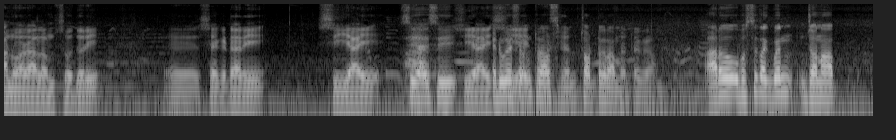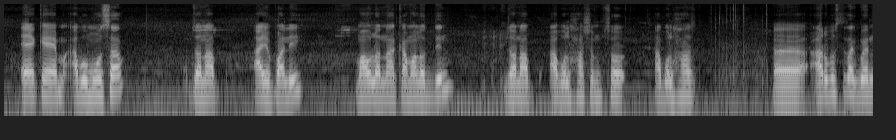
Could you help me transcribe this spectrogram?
Anwar Alam Chowdhury secretary CI CIC education trust Chattogram Chattogram আরও উপস্থিত থাকবেন জনাব এ কে এম আবু মুসা জনাব আয়ুব আলী মাওলানা কামাল উদ্দিন জনাব আবুল হাসেম আবুল হাস আরও উপস্থিত থাকবেন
